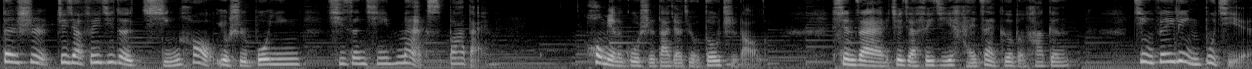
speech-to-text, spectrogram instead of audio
但是这架飞机的型号又是波音七三七 MAX 八百。后面的故事大家就都知道了。现在这架飞机还在哥本哈根，禁飞令不解，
